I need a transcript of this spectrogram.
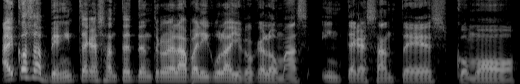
hay cosas bien interesantes dentro de la película. Yo creo que lo más interesante es cómo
